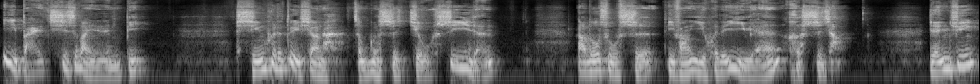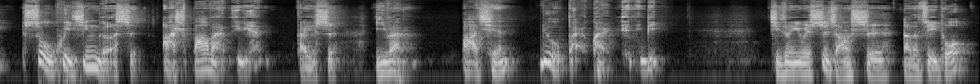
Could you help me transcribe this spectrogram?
一百七十万元人民币。行贿的对象呢，总共是九十一人，大多数是地方议会的议员和市长。人均受贿金额是二十八万日元，大约是一万八千六百块人民币。其中一位市长是拿的最多，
